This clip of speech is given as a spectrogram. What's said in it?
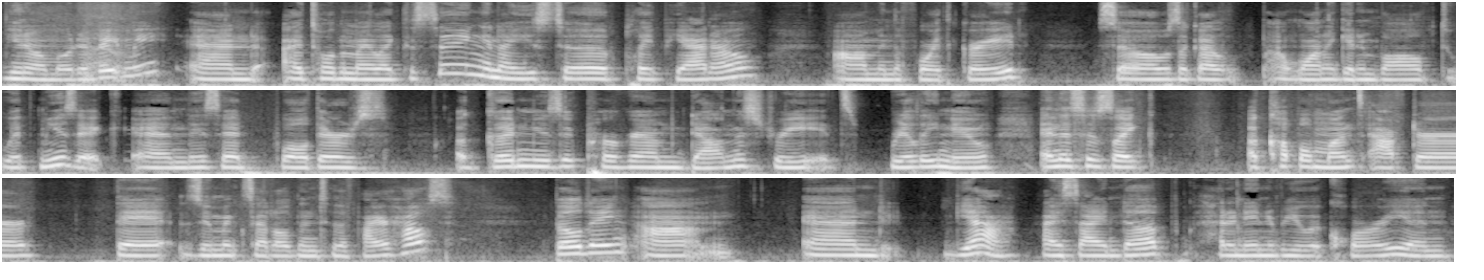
you know, motivate me. And I told them I like to sing and I used to play piano um, in the fourth grade. So I was like, I, I want to get involved with music. And they said, well, there's a good music program down the street. It's really new. And this is like a couple months after they ZUMIX settled into the firehouse building. Um, and yeah, I signed up, had an interview with Corey, and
